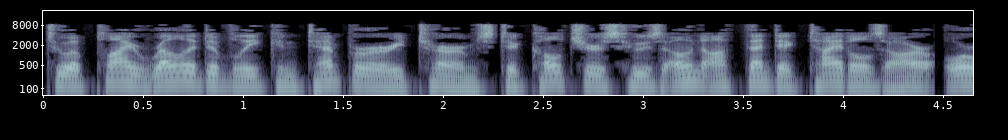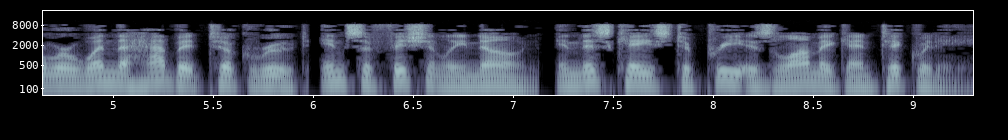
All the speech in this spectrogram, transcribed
to apply relatively contemporary terms to cultures whose own authentic titles are or were when the habit took root insufficiently known, in this case to pre-Islamic antiquity.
